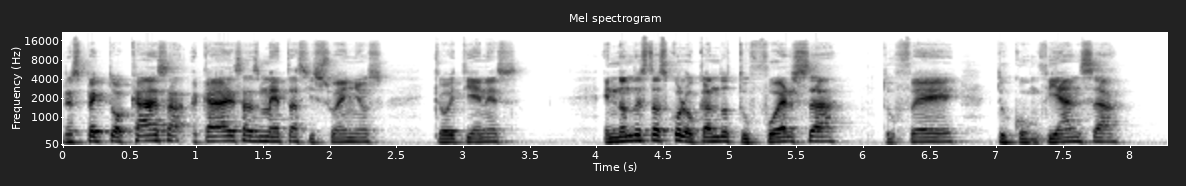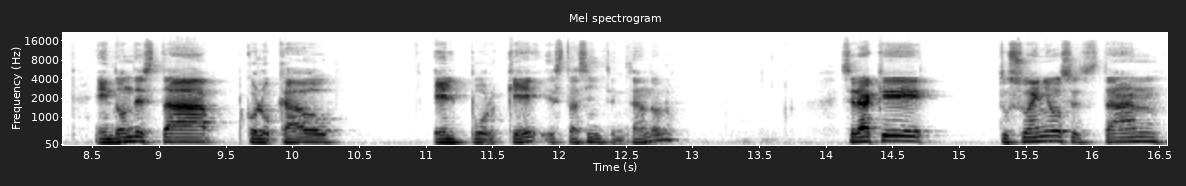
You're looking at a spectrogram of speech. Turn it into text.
respecto a cada, de esas metas y sueños que hoy tienes, ¿en dónde estás colocando tu fuerza, tu fe, tu confianza? ¿En dónde está colocado el por qué estás intentándolo? ¿Será que tus sueños están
